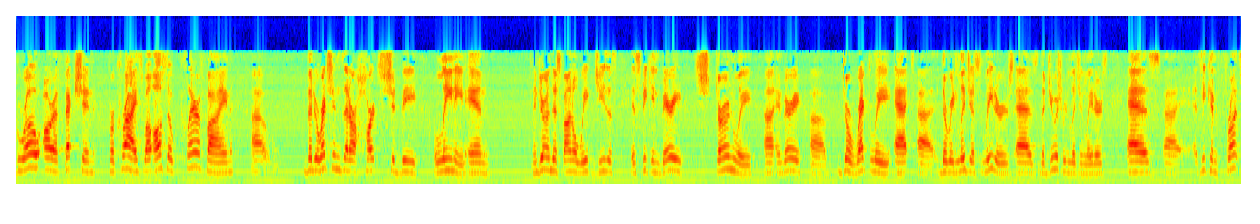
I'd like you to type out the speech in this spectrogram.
grow our affection for Christ while also clarifying uh, the directions that our hearts should be leaning. And, and during this final week, Jesus is speaking very sternly uh, and very uh, directly at uh, the religious leaders, as the Jewish religion leaders, as uh, as he confronts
